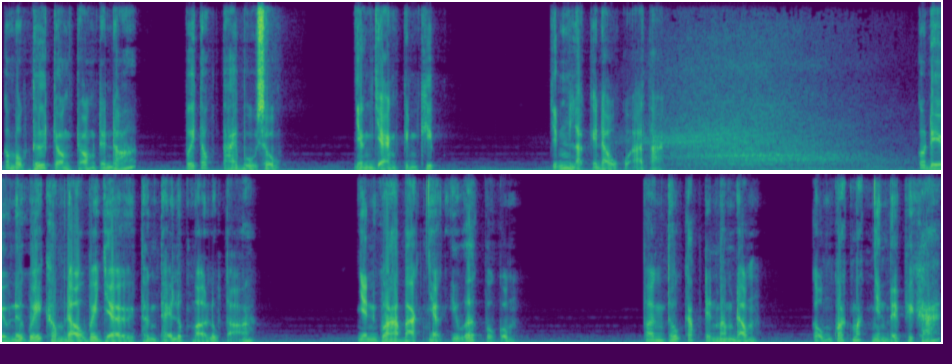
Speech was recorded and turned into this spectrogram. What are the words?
Có một thứ tròn tròn trên đó, Với tóc tai bù xù Nhân dạng kinh khiếp. Chính là cái đầu của ả ta. Có điều nữ quỷ không đầu bây giờ Thân thể lúc mờ lúc tỏ. Nhìn qua bạc nhật yếu ớt vô cùng. Phần thủ cấp trên mâm đồng Cũng quát mắt nhìn về phía khá.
